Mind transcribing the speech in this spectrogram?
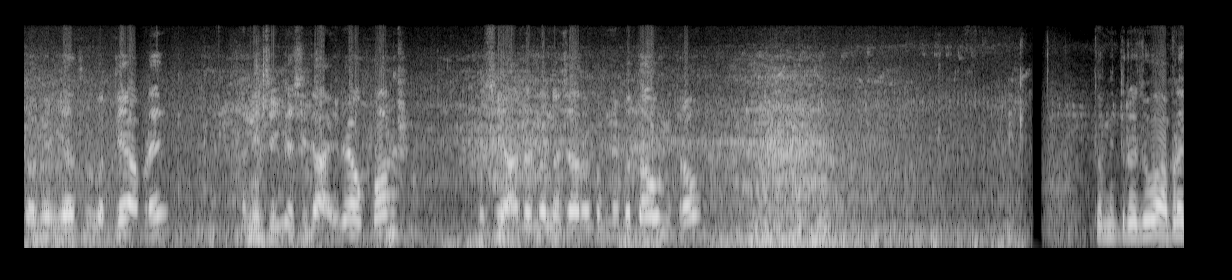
તો હવે અહીંયાથી વધીએ આપણે અને જઈએ સીધા હાઈવે ઉપર. પછી આગળનો નજારો તમને બતાવું મિત્રો. તો મિત્રો જુઓ, આપણે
